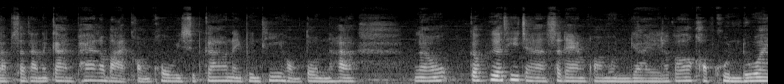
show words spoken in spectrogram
กับสถานการณ์แพร่ระบาดของโควิด -19 ในพื้นที่ของตนนะคะ แล้วก็เพื่อที่จะแสดงความห่วงใยแล้วก็ขอบคุณด้วย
